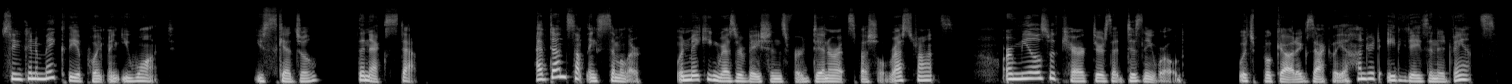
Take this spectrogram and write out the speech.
so you can make the appointment you want. You schedule the next step. I've done something similar when making reservations for dinner at special restaurants or meals with characters at Disney World, which book out exactly 180 days in advance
